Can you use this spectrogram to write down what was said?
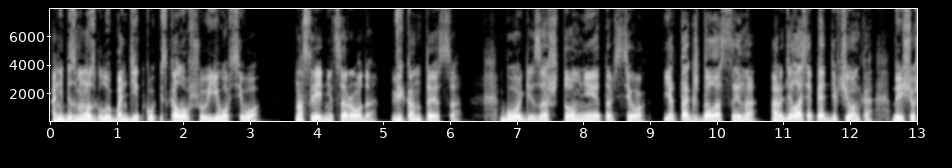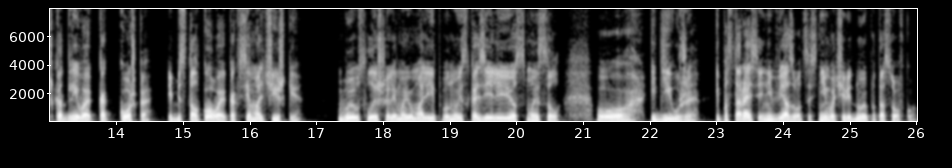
а не безмозглую бандитку, исколовшую его всего. Наследница рода, виконтесса. Боги, за что мне это все? Я так ждала сына, а родилась опять девчонка, да еще шкодливая, как кошка, и бестолковая, как все мальчишки. Вы услышали мою молитву, но исказили ее смысл. О, иди уже, и постарайся не ввязываться с ним в очередную потасовку.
